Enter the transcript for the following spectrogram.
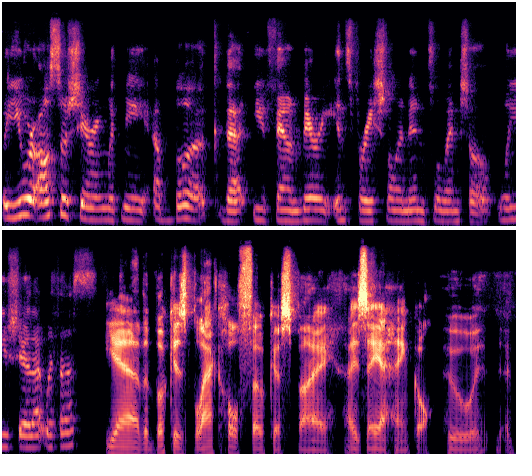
But you were also sharing with me a book that you found very inspirational and influential. Will you share that with us? Yeah, the book is Black Hole Focus by Isaiah Hankel, who I've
